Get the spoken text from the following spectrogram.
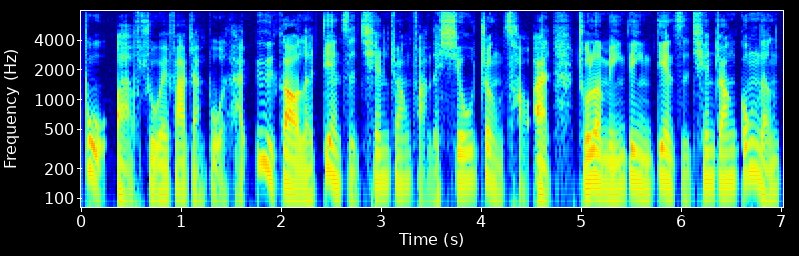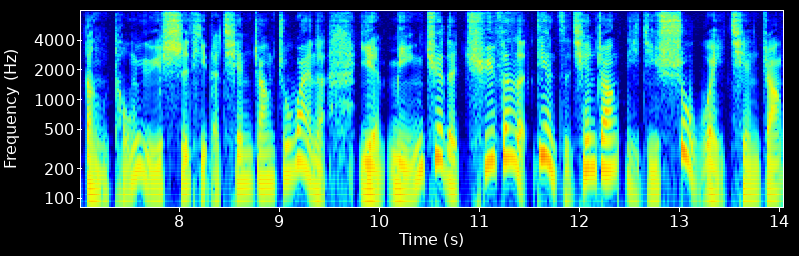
部啊，数位发展部还预告了电子签章法的修正草案，除了明定电子签章功能等同于实体的签章之外呢，也明确的区分了电子签章以及数位签章，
